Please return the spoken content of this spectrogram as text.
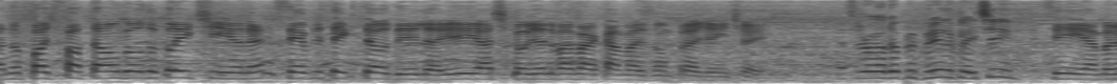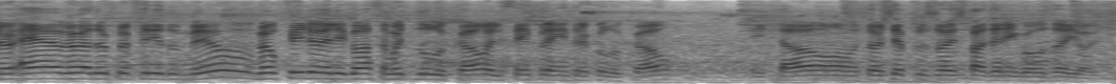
Ah, não pode faltar um gol do Cleitinho, né? Sempre tem que ter o dele aí. Acho que hoje ele vai marcar mais um pra gente aí. É seu jogador preferido, Cleitinho? Sim, é, meu é o jogador preferido meu. Meu filho ele gosta muito do Lucão, ele sempre entra com o Lucão. Então, torcer para os dois fazerem gols aí hoje.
